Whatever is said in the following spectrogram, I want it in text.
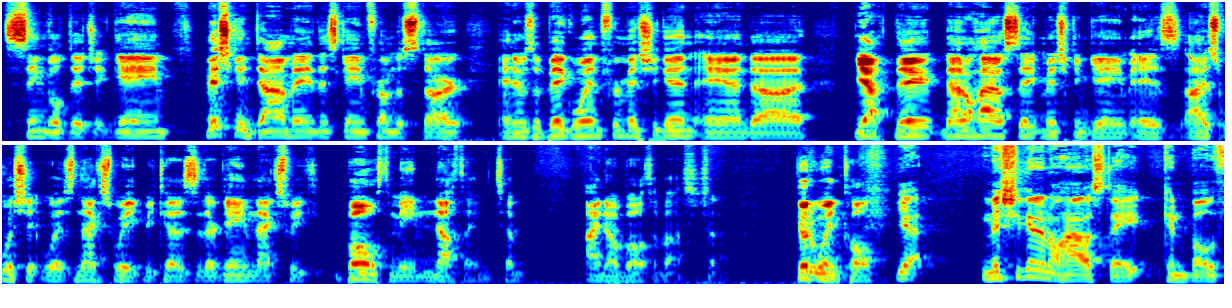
single digit game. Michigan dominated this game from the start, and it was a big win for Michigan. And uh, yeah, they that Ohio State Michigan game is. I just wish it was next week because their game next week both mean nothing to. I know both of us. So good win, Cole. Yeah, Michigan and Ohio State can both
